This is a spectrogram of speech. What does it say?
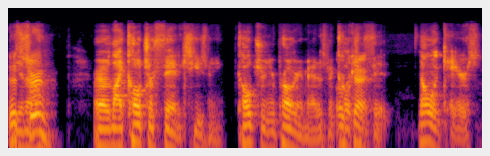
That's you know? true. Or like culture fit, excuse me. Culture in your program matters, but culture okay. fit. No one cares.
